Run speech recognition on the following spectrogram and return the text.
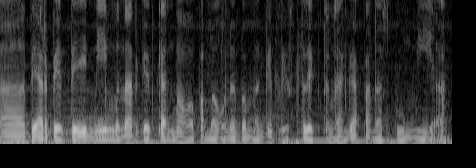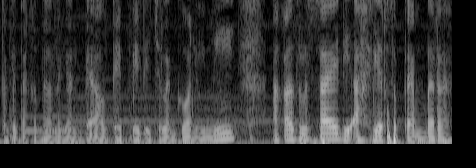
eh, BRPT ini menargetkan bahwa pembangunan pembangkit listrik tenaga panas bumi atau kita kenal dengan PLTP di Cilegon ini akan selesai di akhir September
